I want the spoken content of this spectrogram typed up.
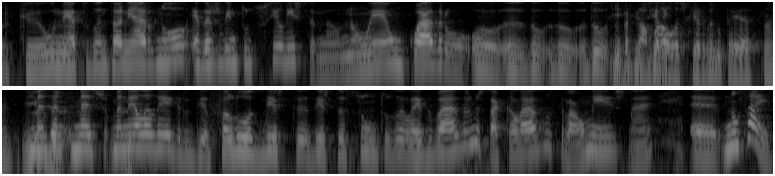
porque o neto do António Arnaud é da Juventude Socialista, não, não é um quadro uh, do, do, do, Sim, do Partido há Socialista. uma ala esquerda no PS, não é? E, mas, mas Manela Alegre falou deste, deste assunto da lei de bases, mas está calado, sei lá, um mês, não é? Uh, não sei.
